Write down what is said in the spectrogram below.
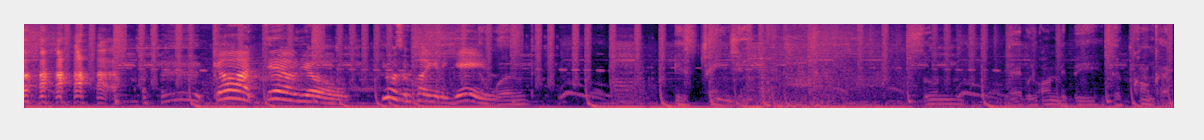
God damn, yo! He wasn't playing any games. The world is changing. Soon there will only be the conquered.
